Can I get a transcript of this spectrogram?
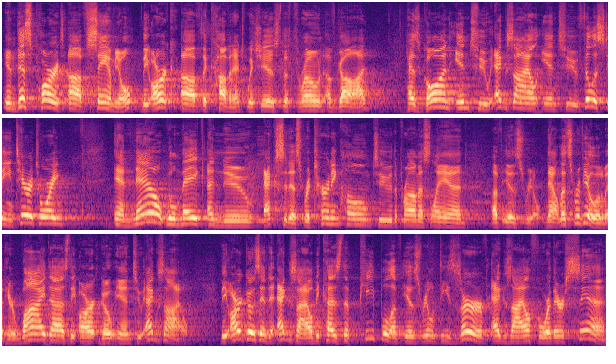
In this part of Samuel, the Ark of the Covenant, which is the throne of God, has gone into exile into Philistine territory and now will make a new exodus, returning home to the promised land of Israel. Now, let's review a little bit here. Why does the ark go into exile? The ark goes into exile because the people of Israel deserve exile for their sin.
